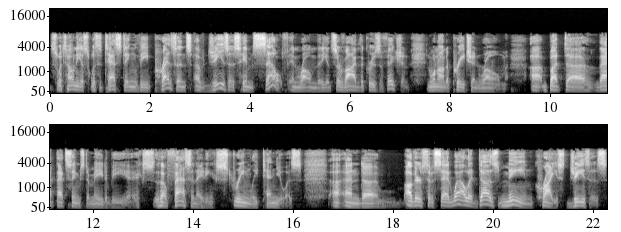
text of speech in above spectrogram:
Suetonius was attesting the presence of Jesus himself in Rome, that he had survived the crucifixion and went on to preach in Rome. Uh, but uh, that that seems to me to be, ex- though fascinating, extremely tenuous, uh, and uh, others have said, well, it does mean Christ, Jesus,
